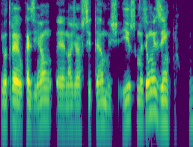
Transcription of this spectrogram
Em outra ocasião, é, nós já citamos isso, mas é um exemplo. Né?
